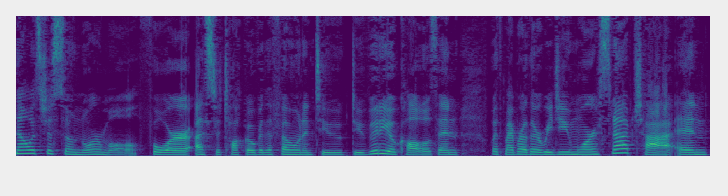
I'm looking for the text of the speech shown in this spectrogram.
Now it's just so normal for us to talk over the phone and to do video calls. And with my brother, we do more Snapchat and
